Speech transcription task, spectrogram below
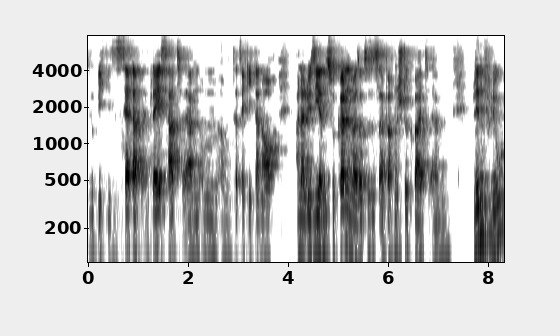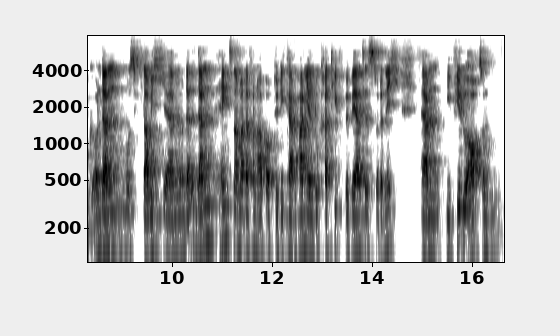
wirklich dieses Setup in place hat, ähm, um, um tatsächlich dann auch analysieren zu können, weil sonst ist es einfach ein Stück weit ähm, Blindflug und dann muss ich, glaube ich, ähm, und dann hängt es nochmal davon ab, ob du die Kampagne lukrativ bewertest oder nicht, ähm, wie viel du auch zum,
